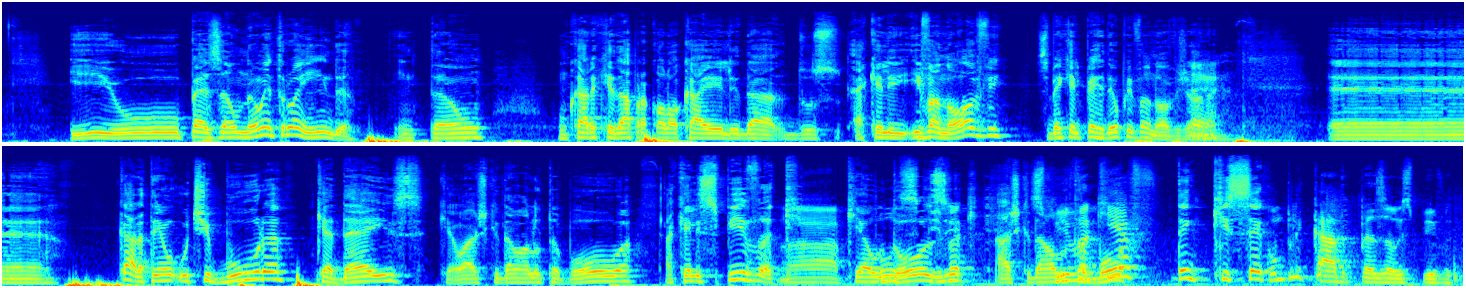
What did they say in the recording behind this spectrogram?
e o Pezão não entrou ainda. Então, um cara que dá para colocar ele da, dos. É aquele Ivanov, se bem que ele perdeu pro Ivanov já, é. né? É. Cara, tem o Tibura, que é 10, que eu acho que dá uma luta boa. Aquele Spivak, ah, que é o pô, 12, Spivak, acho que dá uma luta boa. É tem que ser complicado pesar o Spivak.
